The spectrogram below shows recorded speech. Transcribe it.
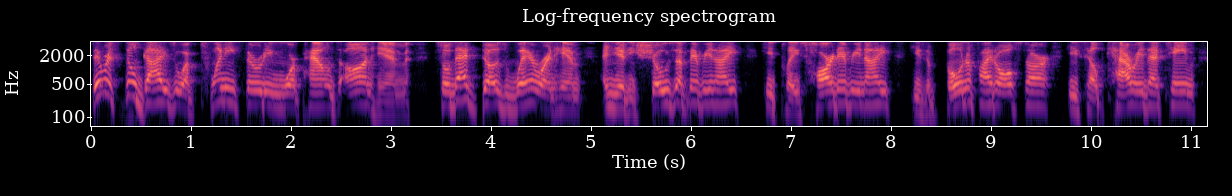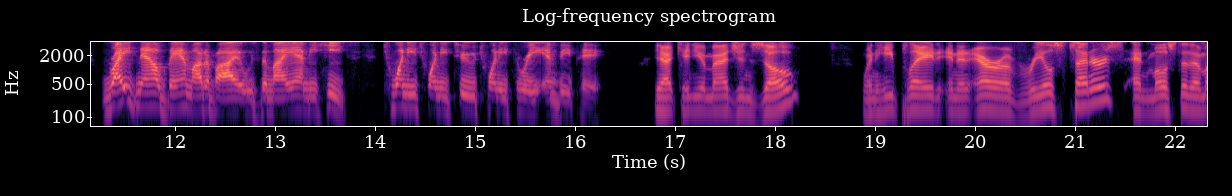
There are still guys who have 20, 30 more pounds on him. So that does wear on him. And yet he shows up every night. He plays hard every night. He's a bona fide all star. He's helped carry that team. Right now, Bam Adebayo is the Miami Heat's 2022 23 MVP. Yeah, can you imagine Zoe when he played in an era of real centers and most of them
